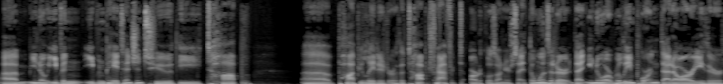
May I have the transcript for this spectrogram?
um, you know, even even pay attention to the top uh, populated or the top trafficked articles on your site, the ones that are that you know are really important, that are either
